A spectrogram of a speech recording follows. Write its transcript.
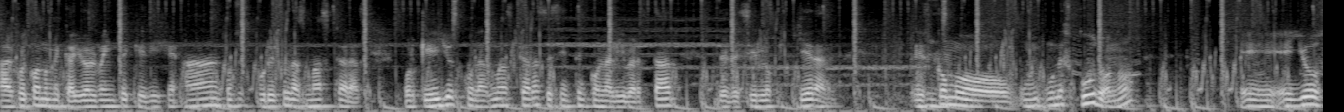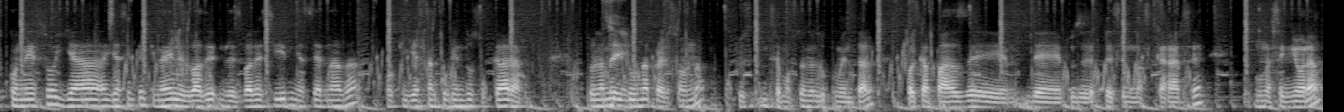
Ah, fue cuando me cayó el 20 que dije, ah, entonces por eso las máscaras, porque ellos con las máscaras se sienten con la libertad de decir lo que quieran. Es como un, escudo, ¿no? Eh, ellos con eso ya, ya sienten que nadie les va, les va a decir ni hacer nada porque ya están cubriendo su cara. Solamente una persona, pues, se mostró en el documental, fue capaz de, de, pues, desenmascararse, una señora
